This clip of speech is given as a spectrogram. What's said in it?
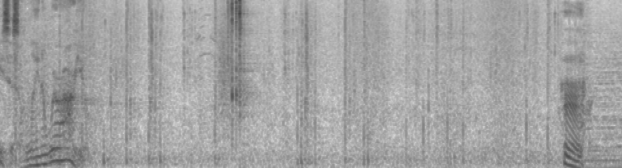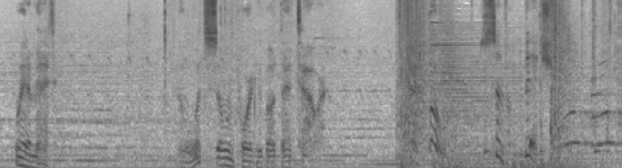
Jesus, Elena, where are you? Hmm. Wait a minute. Now, what's so important about that tower? Oh, son of a bitch!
